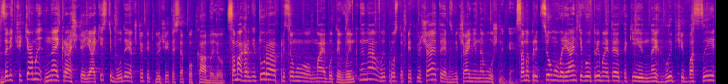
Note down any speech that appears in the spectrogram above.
За відчуттями, найкраща якість буде, якщо підключитися по кабелю. Сама гарнітура при цьому має бути вимкнена. Ви просто підключаєте як звичайні навушники. Саме при цьому варіанті ви отримаєте такі найглибші баси,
